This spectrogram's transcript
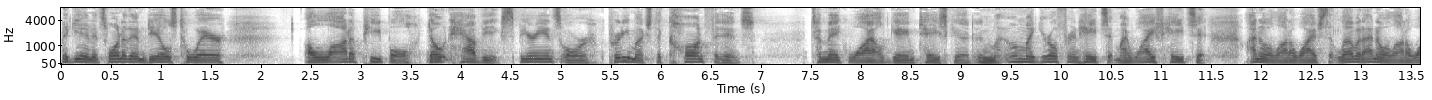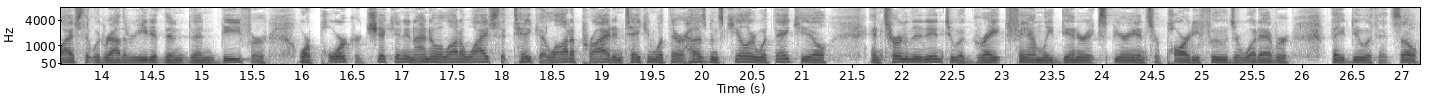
again, it's one of them deals to where a lot of people don't have the experience or pretty much the confidence to make wild game taste good. And my, oh, my girlfriend hates it. My wife hates it. I know a lot of wives that love it. I know a lot of wives that would rather eat it than, than beef or, or pork or chicken. And I know a lot of wives that take a lot of pride in taking what their husbands kill or what they kill and turning it into a great family dinner experience or party foods or whatever they do with it. So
